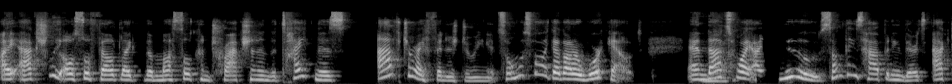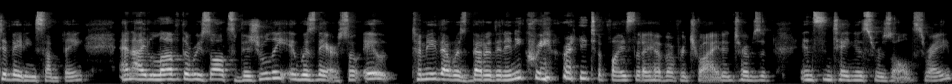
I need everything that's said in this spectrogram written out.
I actually also felt like the muscle contraction and the tightness after I finished doing it. So almost felt like I got a workout. And that's yeah. why I knew something's happening there. It's activating something. And I love the results visually. It was there. So it to me, that was better than any cream or any device that I have ever tried in terms of instantaneous results, right?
